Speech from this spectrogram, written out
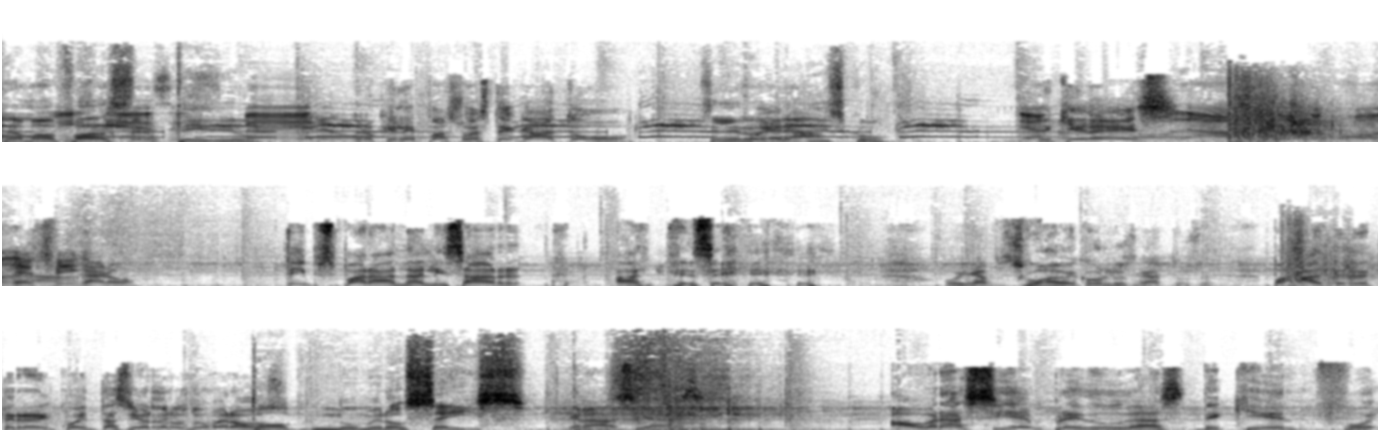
Se llama Uy, Fast qué Fastidio. desespero. ¿Pero qué le pasó a este gato? Se le rayó Fuera. el disco. Ya ¿De no quién lo es? joda, no lo joda. Es Fígaro. Tips para analizar antes. Oiga, suave con los gatos. Pa- antes de tener en cuenta, señor de los números. Top número 6. Gracias. Habrá siempre dudas de quién fue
